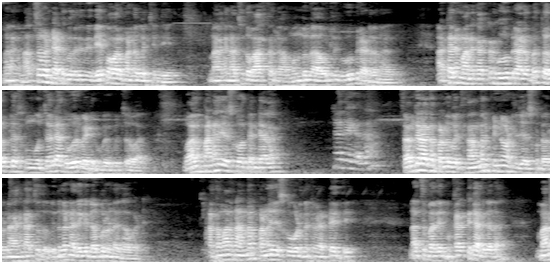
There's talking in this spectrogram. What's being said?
మనకు నచ్చవంటే అటు కుదిరింది దీపావళి పండుగ వచ్చింది నాకు నచ్చదు వాస్తవంగా ముందుగా అవుట్లకి ఊపిరాడదు నాకు అట్టనే మనకు అక్కడ ఊపిరాడకపోతే తలుపులు వేసుకుని కూర్చోవాలి అది ఊరు బయటకు పోయి కూర్చోవాలి. వాళ్ళు పండగ చేసుకోవద్దంటే కదా. సంక్రాంతి పండుగ వచ్చింది అందరూ పిండి వంటలు చేసుకుంటారు నాకు నచ్చదు ఎందుకంటే నా దగ్గర డబ్బులు ఉన్నాయి కాబట్టి. అంత మాత్రం అందరం పండుగ చేసుకోకూడదంటే ఎట్టయితే నచ్చదు కరెక్ట్ కాదు కదా. మన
